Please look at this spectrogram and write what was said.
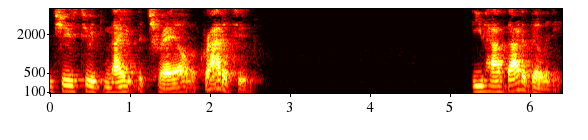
and choose to ignite the trail of gratitude. Do you have that ability?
